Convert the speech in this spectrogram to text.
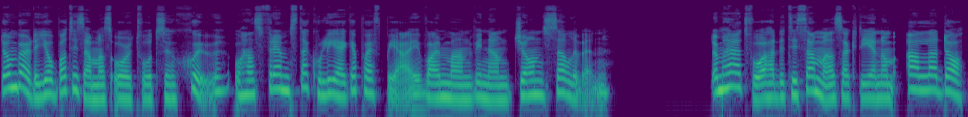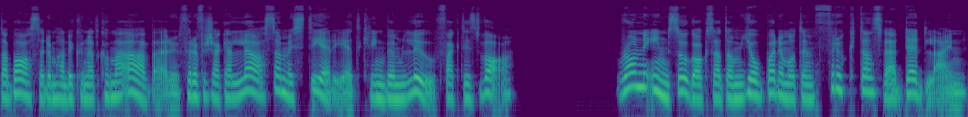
De började jobba tillsammans år 2007 och hans främsta kollega på FBI var en man vid namn John Sullivan. De här två hade tillsammans sökt igenom alla databaser de hade kunnat komma över för att försöka lösa mysteriet kring vem Lou faktiskt var. Ron insåg också att de jobbade mot en fruktansvärd deadline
